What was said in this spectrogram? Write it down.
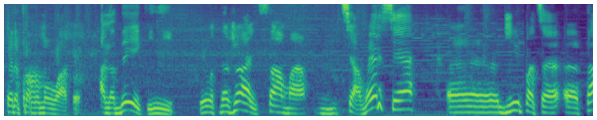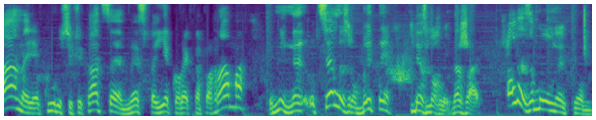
перепрограмувати, а на деякі ні. І от, на жаль, саме ця версія е, джипа це е, та, на яку русифікація не стає коректна програма. І ми не це ми зробити не змогли, на жаль. Але замовник м,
